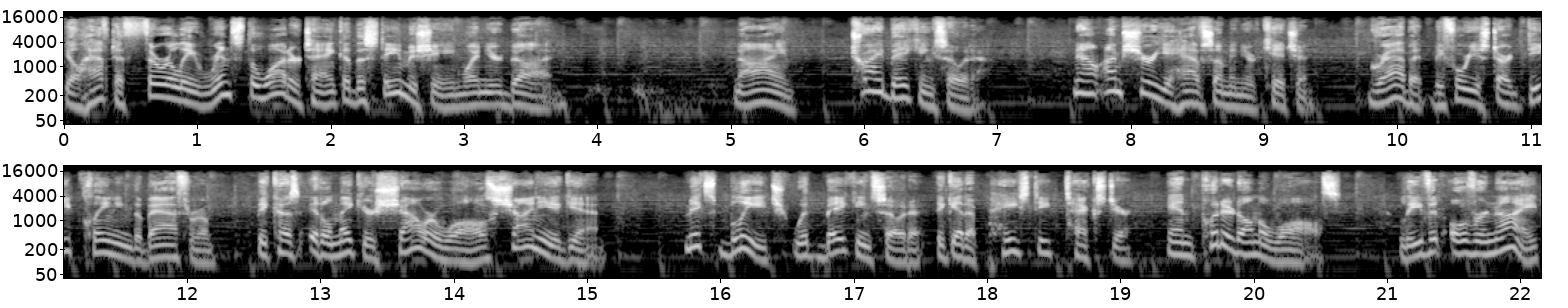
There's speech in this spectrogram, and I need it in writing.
you'll have to thoroughly rinse the water tank of the steam machine when you're done. 9. Try baking soda. Now, I'm sure you have some in your kitchen. Grab it before you start deep cleaning the bathroom because it'll make your shower walls shiny again. Mix bleach with baking soda to get a pasty texture and put it on the walls. Leave it overnight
